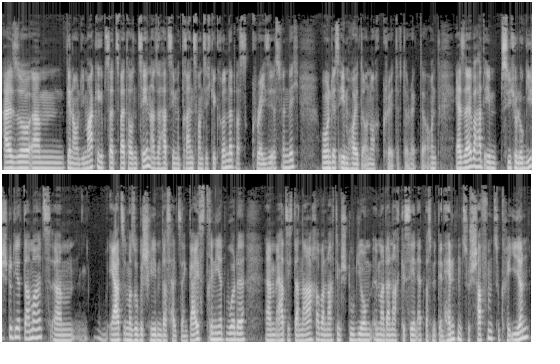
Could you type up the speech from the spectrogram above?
Also, ähm, genau, die Marke gibt es seit 2010, also hat sie mit 23 gegründet, was crazy ist, finde ich. Und ist eben heute auch noch Creative Director. Und er selber hat eben Psychologie studiert damals. Ähm, er hat es immer so beschrieben, dass halt sein Geist trainiert wurde. Ähm, er hat sich danach, aber nach dem Studium immer danach gesehen, etwas mit den Händen zu schaffen, zu kreieren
